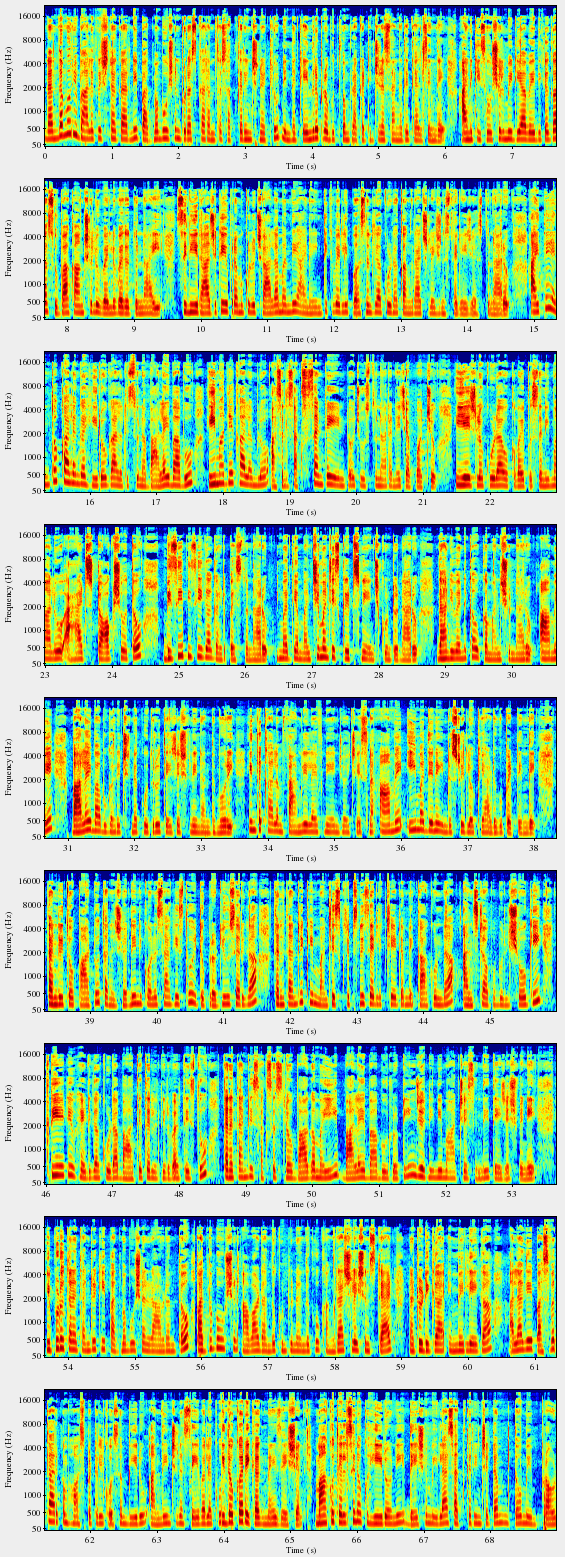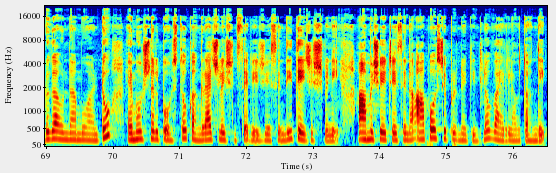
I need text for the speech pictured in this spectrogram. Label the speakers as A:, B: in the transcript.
A: నందమూరి బాలకృష్ణ గారిని పద్మభూషణ్ పురస్కారంతో సత్కరించినట్లు నిన్న కేంద్ర ప్రభుత్వం ప్రకటించిన సంగతి తెలిసిందే. ఆయనకి సోషల్ మీడియా వేదికగా శుభాకాంక్షలు వెల్లువెదుతున్నాయి. సినీ రాజకీయ ప్రముఖులు చాలా మంది ఆయన ఇంటికి వెళ్ళి పర్సనల్గా కూడా కంగ్రాచులేషన్స్ తెలియజేస్తున్నారు. అయితే ఎంతో కాలంగా హీరోగా అలరిస్తున్న బాలయ్య బాబు ఈ మధ్య కాలంలో అసలు సక్సెస్ అంటే ఏంటో చూస్తున్నారనే చెప్పొచ్చు. ఈ ఏజ్లో కూడా ఒకవైపు సినిమాలు యాడ్స్ టాక్ షోతో బిజీ బిజీగా గడిపేస్తున్నారు. ఈ మధ్య మంచి మంచి స్క్రిప్ట్స్ని ఎంచుకుంటున్నారు. దాని వెనుక ఒక మనిషి ఉన్నారు ఆమె బాలయ్య బాబు గారి చిన్న కూతురు తేజస్విని నందమూరి. ఇంతకాలం ఫ్యామిలీ లైఫ్ని ఎంజాయ్ చేసిన ఆమె ఈ మధ్యనే ఇండస్ట్రీలోకి అడుగు పెట్టింది. తండ్రితో పాటు తన జర్నీని కొనసాగిస్తూ ఇటు ప్రొడ్యూసర్గా తన తండ్రికి మంచి స్క్రిప్ట్స్ని సెలెక్ట్ చేయడమే కాకుండా అన్స్టాపబుల్ షోకి క్రియేటివ్ హెడ్గా కూడా బాధ్యతలు నిర్వర్తిస్తూ తన తండ్రి సక్సెస్లో భాగమయ్యి బాలయ్య బాబు రొటీన్ జర్నీని మార్చేసింది తేజస్విని. ఇప్పుడు తన తండ్రికి పద్మభూషణ్ రావడంతో పద్మభూషణ్ అవార్డు అందుకుంటున్నందుకు కంగ్రాచులేషన్స్ డాడ్ నటుడిగా ఎమ్మెల్యేగా అలాగే బసవతారకం హాస్పిటల్ కోసం మీరు అందించిన సేవలకు ఇదొక రికగ్నైజేషన్. మాకు తెలిసిన ఒక హీరోని దేశం ఇలా సత్కరించడంతో మేము ప్రౌడ్గా ఉన్నాము అంటూ ఎమోషనల్ పోస్ట్తో కంగ్రాచులేషన్స్ తెలియజేసింది తేజస్విని. ఆమె షేర్ చేసిన ఆ పోస్ట్ ఇప్పుడు నెట్టింట్లో వైరల్ అవుతోంది.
